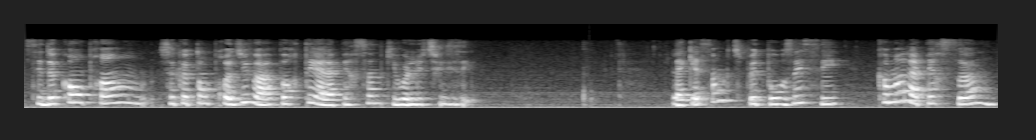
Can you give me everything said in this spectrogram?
c'est de comprendre ce que ton produit va apporter à la personne qui va l'utiliser. La question que tu peux te poser, c'est comment la personne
